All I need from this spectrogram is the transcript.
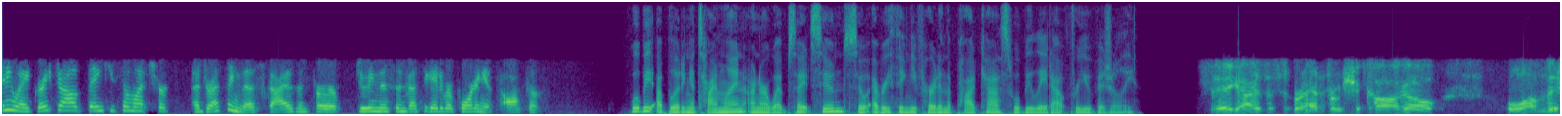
anyway, great job. Thank you so much for addressing this, guys, and for doing this investigative reporting. It's awesome. We'll be uploading a timeline on our website soon, so everything you've heard in the podcast will be laid out for you visually. Hey guys, this is Brad from Chicago. Love this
